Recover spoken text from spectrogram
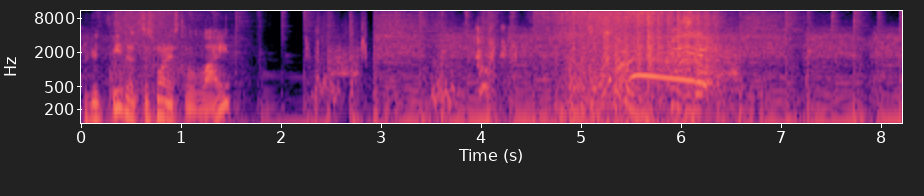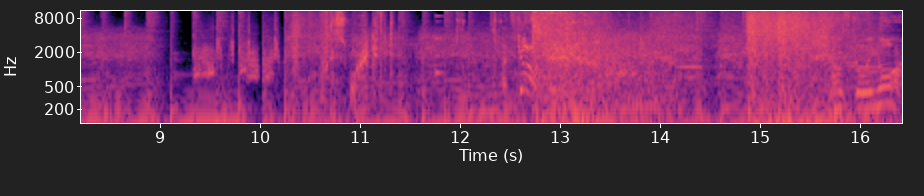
Could it be that this one is light? This work. Let's go! What's going on?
